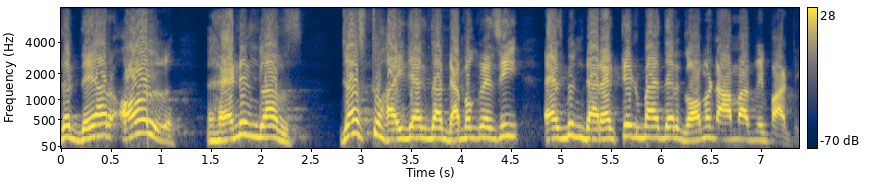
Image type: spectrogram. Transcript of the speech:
that they are all hand in gloves just to hijack the democracy as being directed by their government Aam Aadmi Party.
